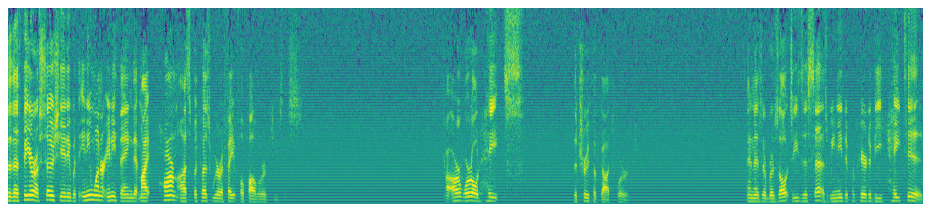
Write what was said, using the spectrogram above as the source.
The, the fear associated with anyone or anything that might harm us because we're a faithful follower of Jesus. Our world hates the truth of God's word. And as a result, Jesus says we need to prepare to be hated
